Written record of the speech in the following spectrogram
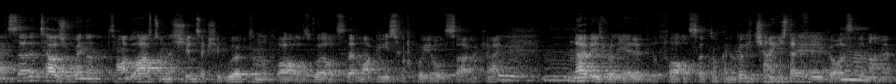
Okay, so that tells you when the time, last time the students actually worked on the file as well. So that might be useful for you also, okay? Mm. Nobody's really edited the file, so it's not going to really change that for you guys at the moment.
